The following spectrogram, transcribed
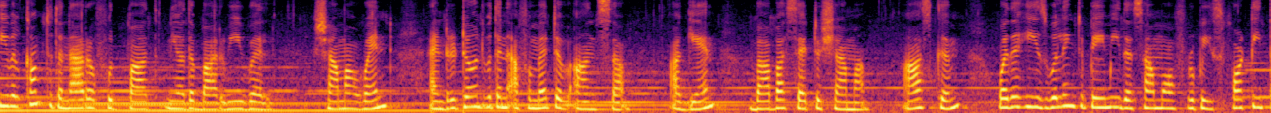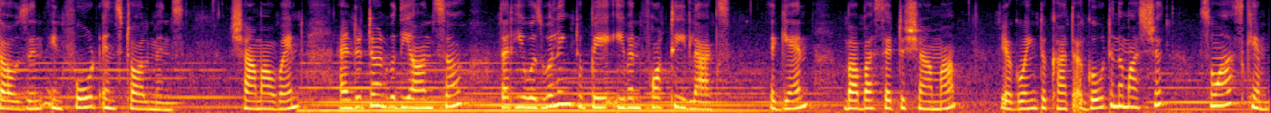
he will come to the narrow footpath near the Barvi well. Shama went and returned with an affirmative answer. Again, Baba said to Shama, Ask him whether he is willing to pay me the sum of rupees 40,000 in four installments. Shama went and returned with the answer that he was willing to pay even 40 lakhs. Again, Baba said to Shama, We are going to cut a goat in the masjid, so ask him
